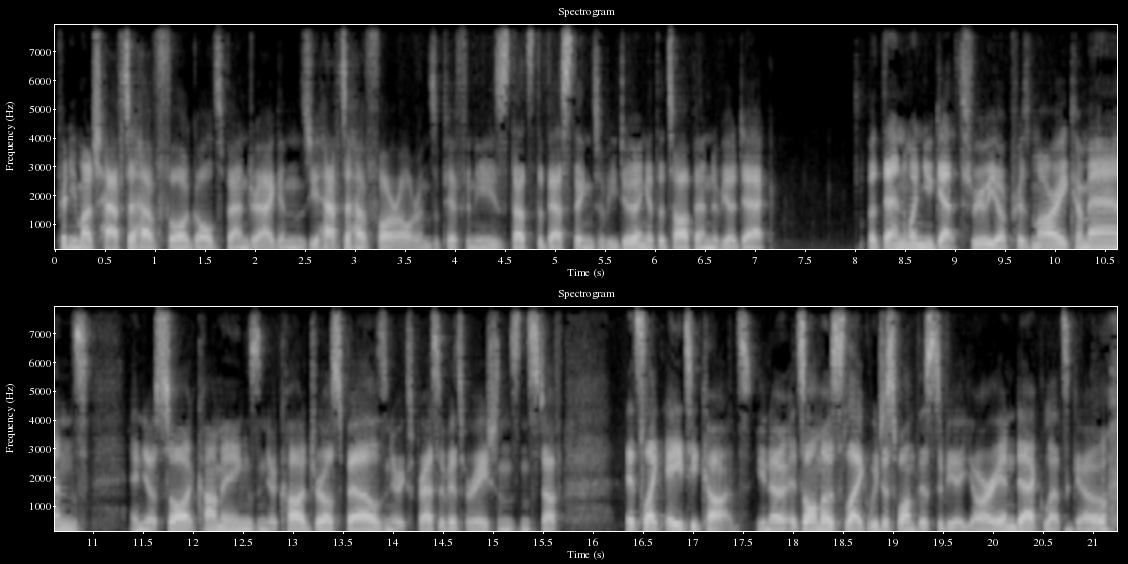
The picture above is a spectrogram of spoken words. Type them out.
pretty much have to have four Goldspan Dragons. You have to have four Alrund's Epiphanies. That's the best thing to be doing at the top end of your deck. But then when you get through your Prismari commands and your Saw It Comings and your card draw spells and your expressive iterations and stuff, it's like 80 cards. You know, it's almost like we just want this to be a Yorion deck. Let's go.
